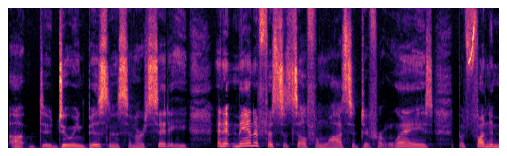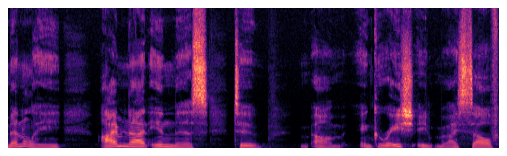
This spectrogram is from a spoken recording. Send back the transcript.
uh, doing business in our city, and it manifests itself in lots of different ways. But fundamentally, I'm not in this to um, ingratiate myself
